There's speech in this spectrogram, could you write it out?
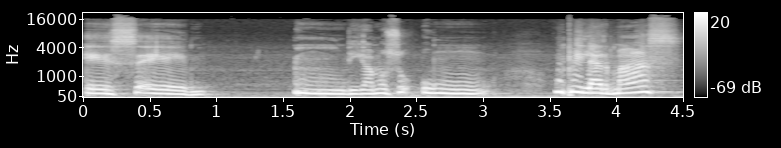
es, eh, mm, digamos, un pilar más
